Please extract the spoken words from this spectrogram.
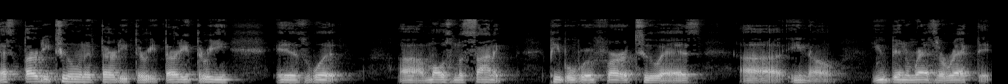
That's 32 and a 33. 33 is what, uh, most Masonic people refer to as, uh, you know, you've been resurrected.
